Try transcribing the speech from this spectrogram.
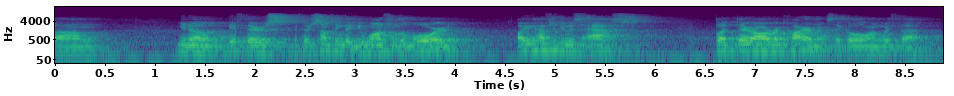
Um, you know, if there's, if there's something that you want from the Lord, all you have to do is ask. but there are requirements that go along with that.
